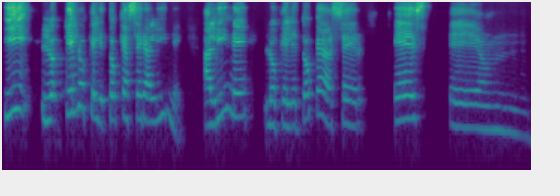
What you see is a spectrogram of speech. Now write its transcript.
¿Y lo, qué es lo que le toca hacer al INE? Al INE lo que le toca hacer es Em,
